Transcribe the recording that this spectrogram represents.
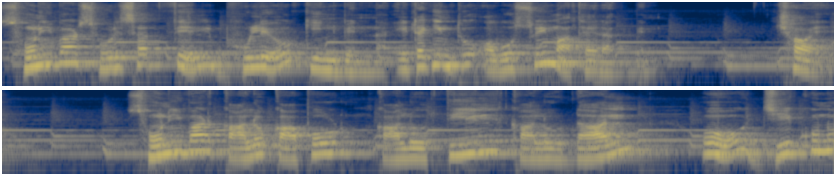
শনিবার সরিষার তেল ভুলেও কিনবেন না, এটা কিন্তু অবশ্যই মাথায় রাখবেন। ছয়, শনিবার কালো কাপড়, কালো তিল, কালো ডাল ও যে কোনো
